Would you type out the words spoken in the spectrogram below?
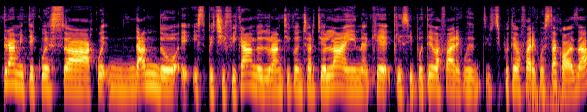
tramite questa, dando e specificando durante i concerti online che, che si, poteva fare, si poteva fare questa cosa,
